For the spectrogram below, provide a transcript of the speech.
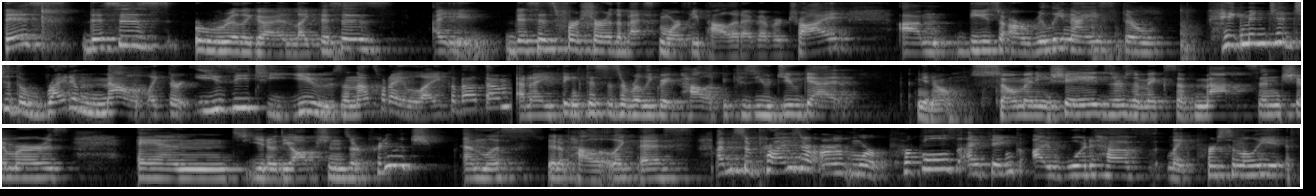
this, this is really good. Like this is I, this is for sure the best Morphe palette I've ever tried. Um, these are really nice. They're pigmented to the right amount, like they're easy to use, and that's what I like about them. And I think this is a really great palette because you do get, you know, so many shades. There's a mix of mattes and shimmers, and you know, the options are pretty much endless in a palette like this. I'm surprised there aren't more purples. I think I would have, like personally, if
